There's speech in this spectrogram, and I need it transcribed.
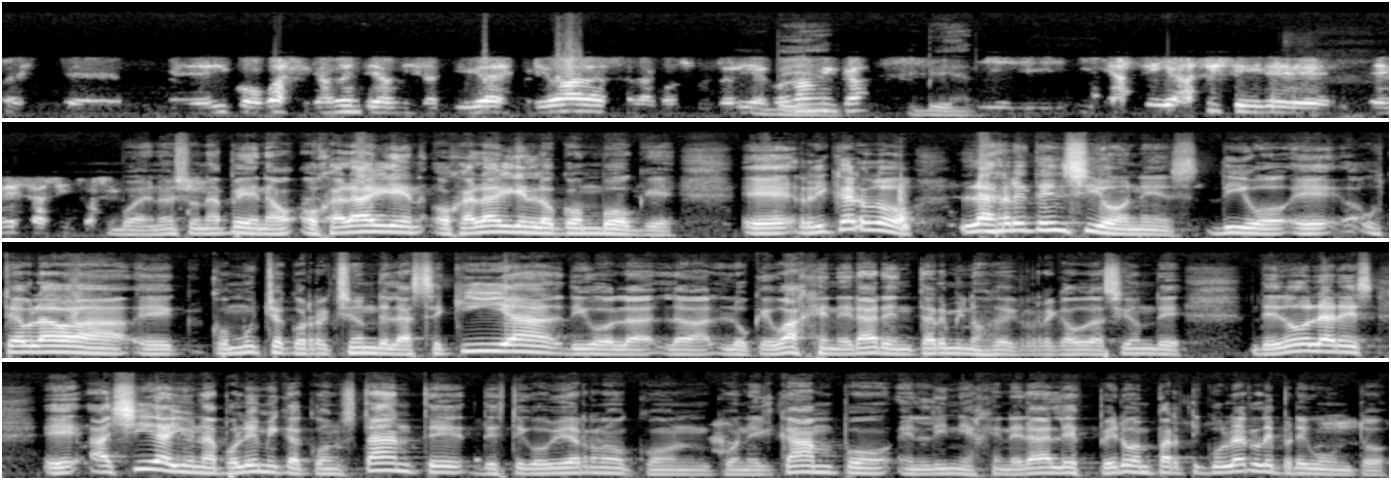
Este, dedico básicamente a mis actividades privadas, a la consultoría económica. Bien. Y, así, así seguiré en esa situación. Bueno, es una pena. Ojalá alguien, ojalá alguien lo convoque. Eh, Ricardo, las retenciones, digo, eh, usted hablaba eh, con mucha corrección de la sequía, digo, lo que va a generar en términos de recaudación de, dólares. allí hay una polémica constante de este gobierno con, con el campo en líneas generales, pero en particular le pregunto,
